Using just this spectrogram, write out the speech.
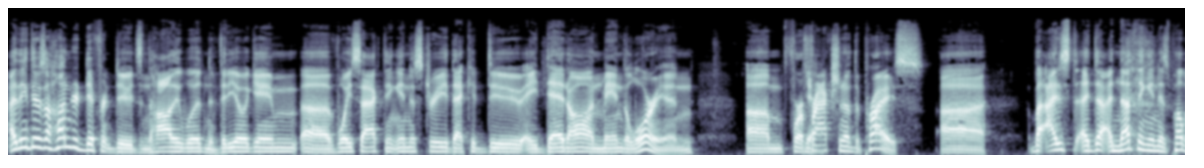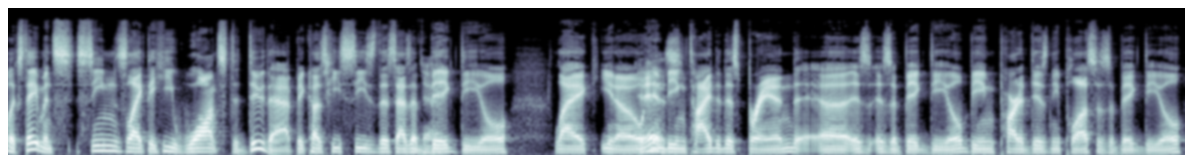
I think there's a hundred different dudes in Hollywood and the video game uh, voice acting industry that could do a dead-on Mandalorian um, for a Yeah. fraction of the price. Uh, but I just I, nothing in his public statements seems like that he wants to do that because he sees this as a Yeah. big deal. Like you know, It him is. being tied to this brand uh, is is a big deal. Being part of Disney Plus is a big deal.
